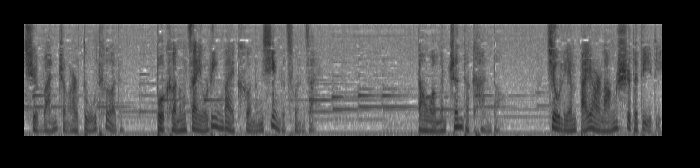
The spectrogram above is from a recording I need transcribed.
却完整而独特的，不可能再有另外可能性的存在。当我们真的看到，就连白眼狼似的弟弟，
